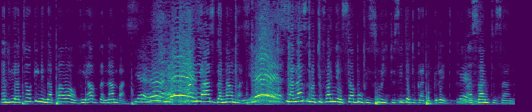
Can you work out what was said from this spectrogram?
And we are talking in the power of we have the numbers. Yes. Money has the numbers. Yes. Na lazima tufanye hesabu vizuri tusije tukaregret. Yes. Asante sana.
